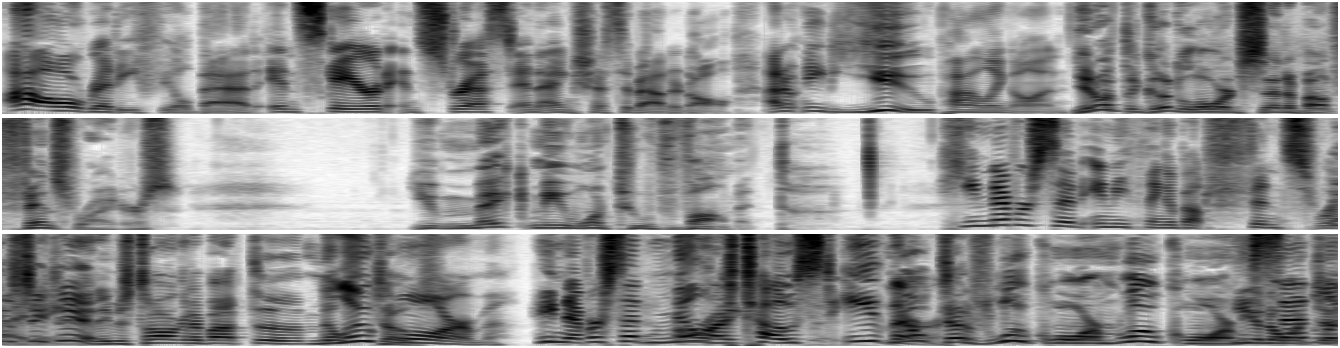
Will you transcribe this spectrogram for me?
I already feel bad and scared and stressed and anxious about it all. I don't need you piling on. You know what the good Lord said about fence riders? You make me want to vomit. He never said anything about fence riding. Yes, he did. He was talking about the milk toast. Lukewarm. He never said milk right. toast either. Milk toast, lukewarm, lukewarm. He you know said what?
